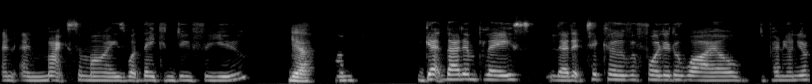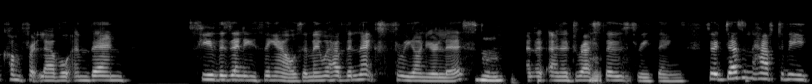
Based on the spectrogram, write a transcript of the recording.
and, and maximize what they can do for you. Yeah. Um, get that in place, let it tick over for a little while, depending on your comfort level, and then see if there's anything else. And then we have the next three on your list mm. and, and address those three things. So it doesn't have to be,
